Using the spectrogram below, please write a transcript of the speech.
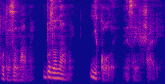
буде за нами, бо за нами ніколи не заіржавіє.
